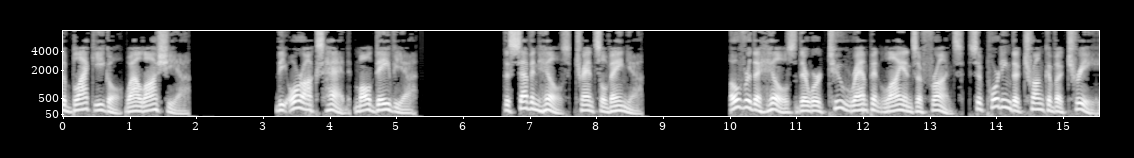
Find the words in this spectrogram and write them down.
The Black Eagle, Wallachia. The Aurochs Head, Moldavia. The Seven Hills Transylvania. Over the hills there were two rampant lions affronts, supporting the trunk of a tree,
